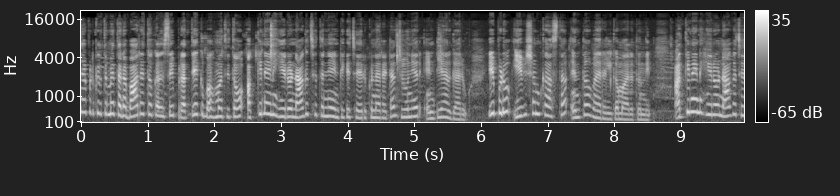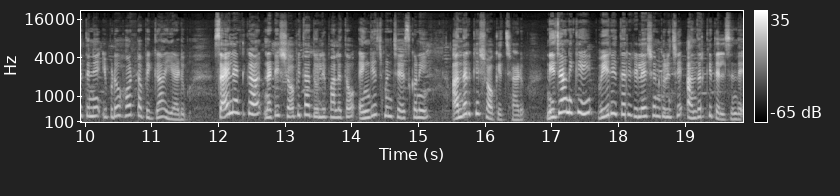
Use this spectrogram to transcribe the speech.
సేపటి క్రితమే తన భార్యతో కలిసి ప్రత్యేక బహుమతితో అక్కినేని హీరో నాగచైతన్య ఇంటికి చేరుకున్నారట జూనియర్ ఎన్టీఆర్ గారు. ఇప్పుడు ఈ విషయం కాస్త ఎంతో వైరల్గా మారుతుంది. అక్కినేని హీరో నాగచైతన్య ఇప్పుడు హాట్ టాపిక్గా అయ్యాడు. సైలెంట్గా నటి శోభితా దూలిపాలతో ఎంగేజ్మెంట్ చేసుకుని అందరికీ షాక్ ఇచ్చాడు. నిజానికి వీరిద్దరి రిలేషన్ గురించి అందరికీ తెలిసిందే.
